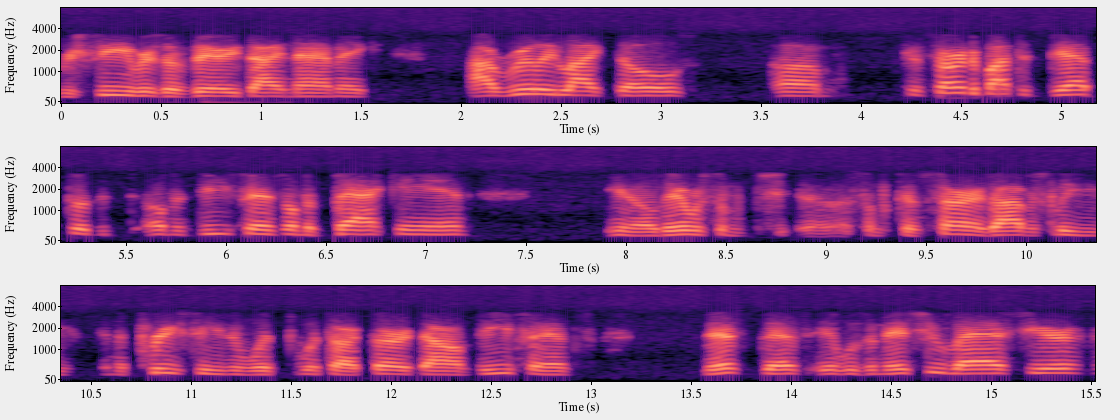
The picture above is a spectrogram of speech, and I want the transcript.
receivers are very dynamic. I really like those. Um, concerned about the depth of the on the defense on the back end. You know, there were some uh, some concerns, obviously, in the preseason with with our third down defense. This this it was an issue last year,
